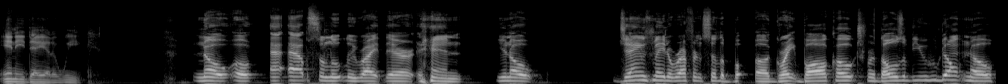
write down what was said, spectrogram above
any day of the week. No, uh, a- absolutely right there. And you know, James made a reference to the uh, great ball coach. For those of you who don't know,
